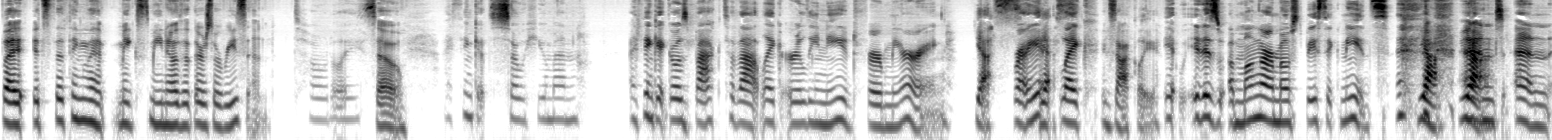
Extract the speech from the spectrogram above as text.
but it's the thing that makes me know that there's a reason. Totally. So, I think it's so human. I think it goes back to that like early need for mirroring, yes. right? Yes. Like exactly. it, it is among our most basic needs. Yeah. Yeah. and and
